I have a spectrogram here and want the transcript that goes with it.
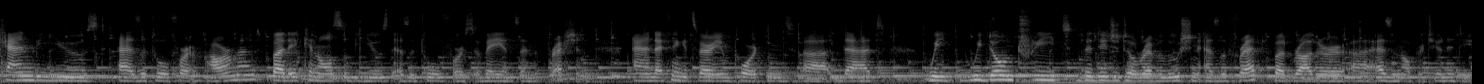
can be used as a tool for empowerment, but it can also be used as a tool for surveillance and oppression. And I think it's very important uh, that we, we don't treat the digital revolution as a threat, but rather uh, as an opportunity.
